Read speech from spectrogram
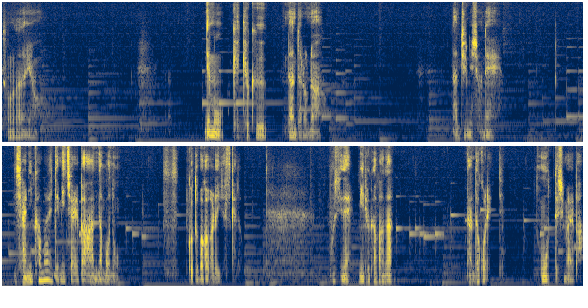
そうなのよ。でも、結局、なんだろうな。なんて言うんでしょうね。車に構えて見ちゃえばあんなもの。言葉が悪いですけど。もしね見る側がなんだこれって思ってしまえば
